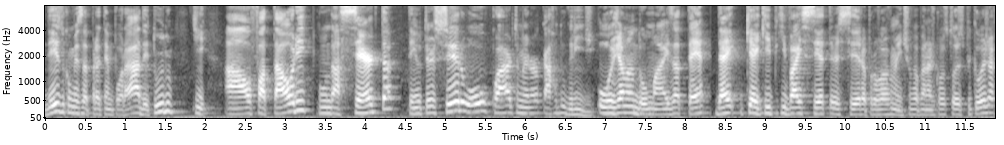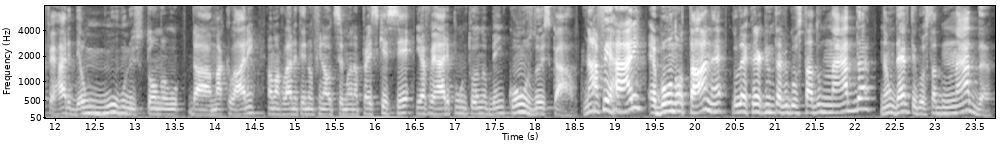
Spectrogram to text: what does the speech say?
desde o começo da pré-temporada e tudo, que a AlphaTauri, quando acerta, tem o terceiro ou o quarto melhor carro do grid. Hoje ela andou mais até que a equipe que vai ser a terceira, provavelmente, no Campeonato de Construtores, porque hoje a Ferrari deu um murro no estômago da McLaren a McLaren tendo um final de semana para esquecer e a Ferrari pontuando bem com os dois carros. Na Ferrari, é bom notar, né? O Leclerc não deve gostado nada, não deve ter gostado nada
